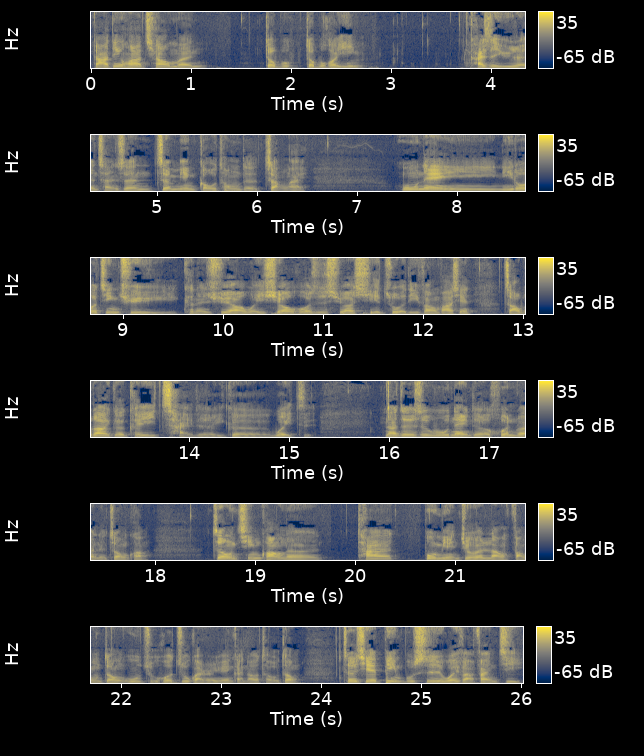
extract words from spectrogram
打电话敲门都不都不回应，开始与人产生正面沟通的障碍。屋内你若进去，可能需要维修或者是需要协助的地方，发现找不到一个可以踩的一个位置，那这就是屋内的混乱的状况。这种情况呢，它不免就会让房东、屋主或主管人员感到头痛。这些并不是违法犯纪。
